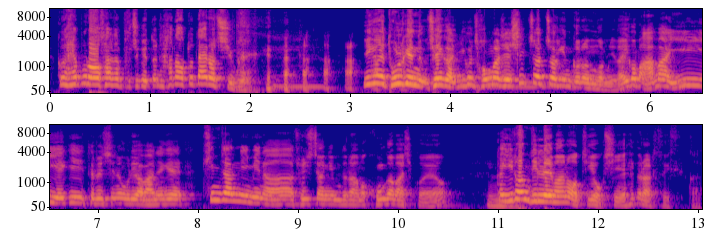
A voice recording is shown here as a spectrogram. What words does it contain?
그거 해보라고 살짝 부추겼더니 하다가 또 때려치고 이게 왜 돌겠는 제가 이건 정말 제 실전적인 그런 겁니다 이거 아마 이 얘기 들으시는 우리가 만약에 팀장님이나 조직장님들은 아마 공감하실 거예요 그러니까 음. 이런 딜레마는 어떻게 혹시 해결할 수 있을까요?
